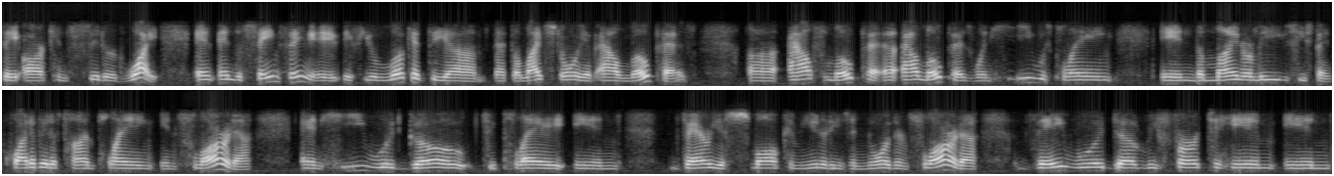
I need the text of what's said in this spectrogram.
they are considered white. And and the same thing if you look at the uh, at the life story of Al Lopez, uh, Alf Lopez, uh, Al Lopez when he was playing in the minor leagues, he spent quite a bit of time playing in Florida, and he would go to play in various small communities in northern Florida, they would uh, refer to him in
